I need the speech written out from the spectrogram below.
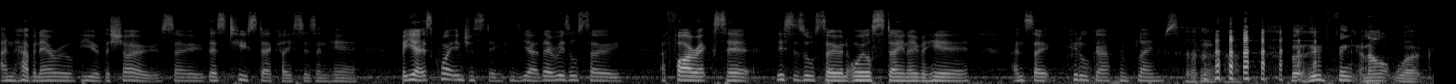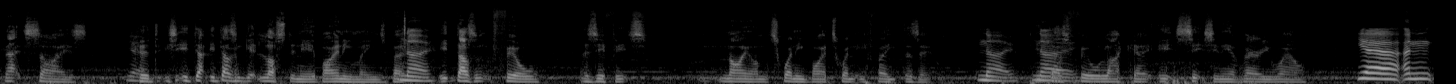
and have an aerial view of the show. So there's two staircases in here. But yeah, it's quite interesting because yeah, there is also a fire exit. This is also an oil stain over here, and so it could all go up in flames. But who'd think an artwork that size Yeah. could? It, it doesn't get lost in here by any means, but No. it doesn't feel as if it's nigh on 20 by 20 feet, does it? No, It no. It does feel like uh, it sits in here very well. Yeah, and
